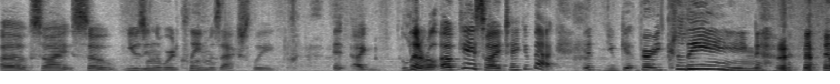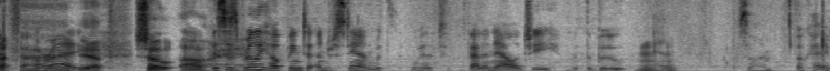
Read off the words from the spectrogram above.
Oh, so I so using the word clean was actually it, I literal. Okay, so I take it back. It, you get very clean. All right. Yeah. So uh, This is really helping to understand with with that analogy with the boot Mm-hmm. and So I'm okay.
